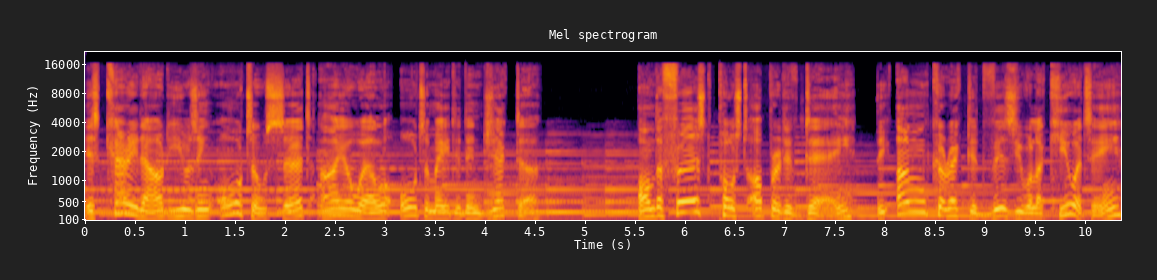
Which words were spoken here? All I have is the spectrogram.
is carried out using AutoSert IOL automated injector. On the first post-operative day, the uncorrected visual acuity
